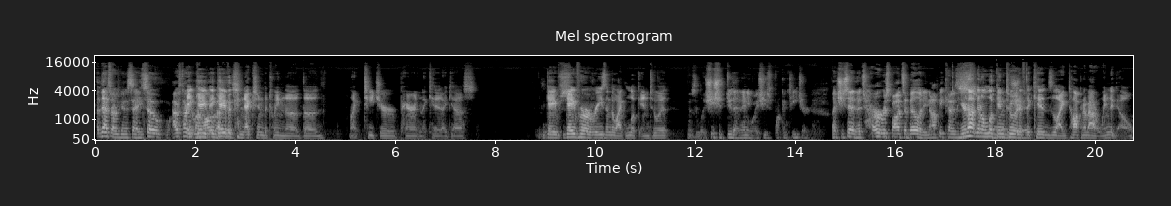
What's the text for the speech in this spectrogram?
that's what I was gonna say. So I was talking it gave it gave this. a connection between the the like teacher, parent, and the kid. I guess gave gave her a reason to like look into it. She should do that anyway. She's a fucking teacher. Like she said, that's her responsibility, not because You're not gonna look into it if the kid's like talking about a Wendigo.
